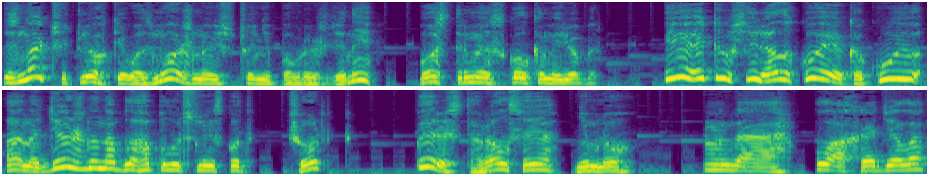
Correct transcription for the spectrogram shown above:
значит легкие, возможно, еще не повреждены острыми осколками ребер. И это вселяло кое-какую, а надежду на благополучный исход. Черт, перестарался я немного. «Да, плохое дело»,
